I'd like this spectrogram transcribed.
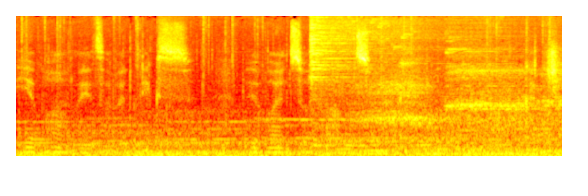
Hier brauchen wir jetzt aber nichts. Wir wollen zur Farm zurück. Katsching.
